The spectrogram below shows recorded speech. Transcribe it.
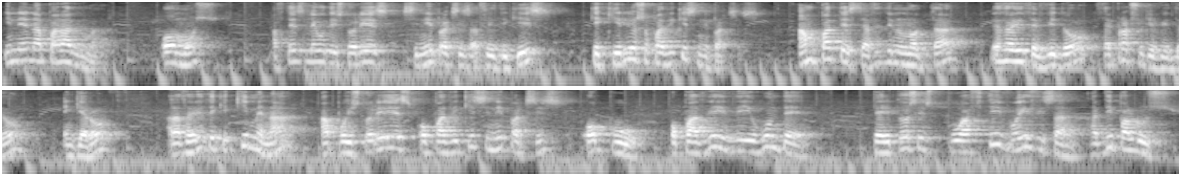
είναι ένα παράδειγμα. Όμως αυτές λέγονται ιστορίες συνύπραξης αθλητικής και κυρίως οπαδικής συνύπραξης. Αν πάτε σε αυτή την ενότητα δεν θα δείτε βίντεο, θα υπάρξουν και βίντεο εν καιρό, αλλά θα δείτε και κείμενα από ιστορίες οπαδικής συνύπαρξης όπου οπαδοί διηγούνται περιπτώσεις που αυτοί βοήθησαν αντίπαλους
